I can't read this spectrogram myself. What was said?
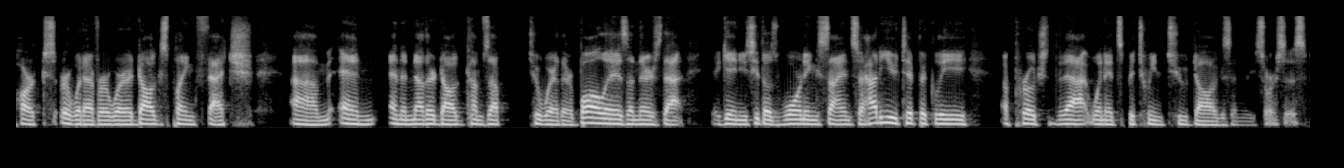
parks or whatever where a dog's playing fetch um, and and another dog comes up to where their ball is and there's that again you see those warning signs. So how do you typically approach that when it's between two dogs and resources?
